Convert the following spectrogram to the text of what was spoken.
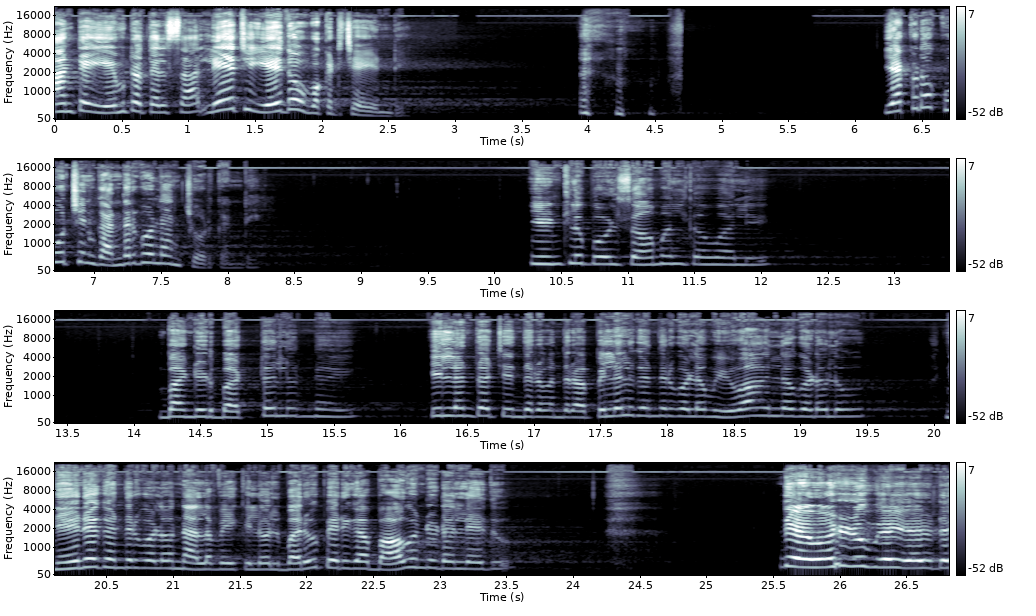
అంటే ఏమిటో తెలుసా? లేచి ఏదో ఒకటి చేయండి. ఎక్కడో కూర్చుని గందరగోళాన్ని చూడకండి. ఇంట్లో బోల్ సామాన్లు తవ్వాలి. బండెడు బట్టలు ఉన్నాయి ఇల్లంతా చిందరవందర. పిల్లలు గందరగోళం వివాహాల్లో గొడవలు. నేనే గందరగోళం నలభై కిలోలు బరువు పెరిగా బాగుండడం లేదు. దేవుడు నువ్వే ఏమైనా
